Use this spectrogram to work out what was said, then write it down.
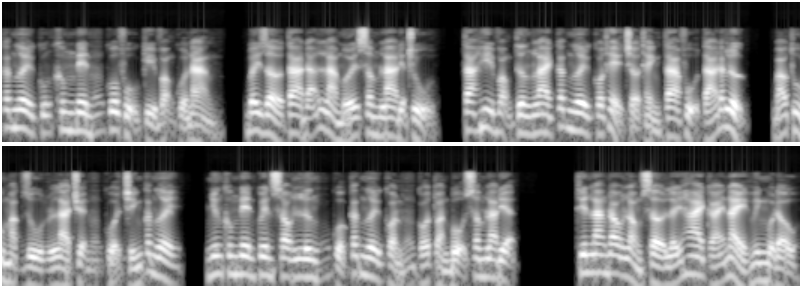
các ngươi cũng không nên cô phụ kỳ vọng của nàng, bây giờ ta đã là mới xâm la điện chủ, ta hy vọng tương lai các ngươi có thể trở thành ta phụ tá đắc lực, báo thù mặc dù là chuyện của chính các ngươi, nhưng không nên quên sau lưng của các ngươi còn có toàn bộ xâm la điện. Thiên lang đau lòng sờ lấy hai cái này huynh ngồi đầu,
